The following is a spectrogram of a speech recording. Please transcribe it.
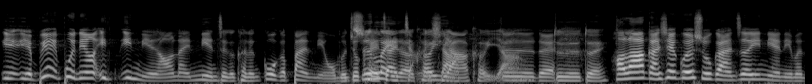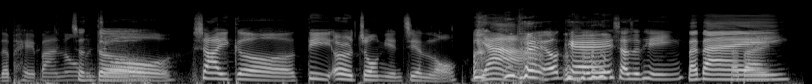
也也不愿不一定要一一年然后来念这个，可能过个半年我们就可以再讲一下。可以啊，可以啊，对对对对对对，好啦，感谢归属感这一年你们的陪伴，那我们真的就下一个第二周年见喽。呀，对，OK，下次听。拜拜拜拜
